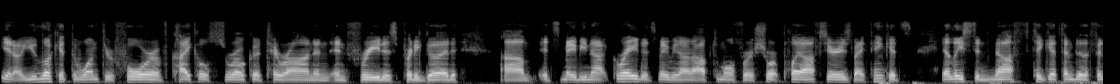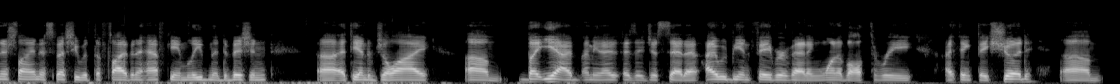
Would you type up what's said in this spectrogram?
you know you look at the one through four of Keuchel, Soroka, Teheran, and, and Fried is pretty good. Um, it's maybe not great. It's maybe not optimal for a short playoff series, but I think it's at least enough to get them to the finish line, especially with the five and a half game lead in the division uh, at the end of July. Um, but yeah, I mean, as I just said, I, I, would be in favor of adding one of all three. I think they should. Um,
